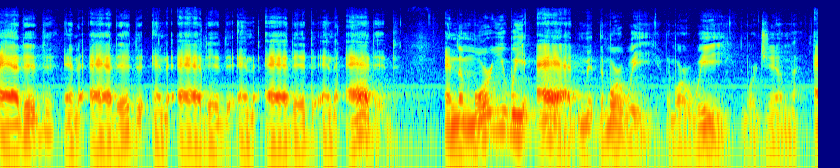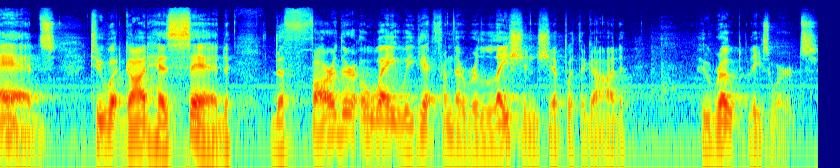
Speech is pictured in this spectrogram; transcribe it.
added and added and added and added and added. And the more you we add, the more we, the more we, the more Jim adds to what God has said, the farther away we get from the relationship with the God who wrote these words.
